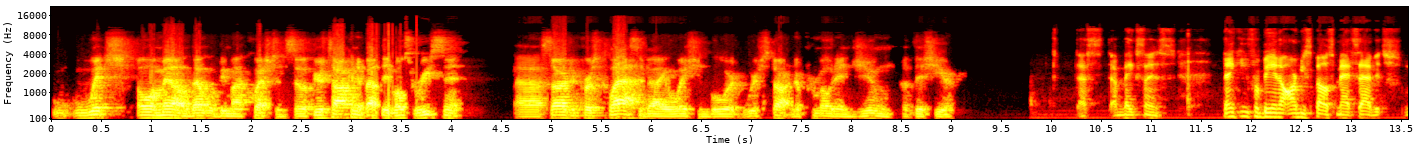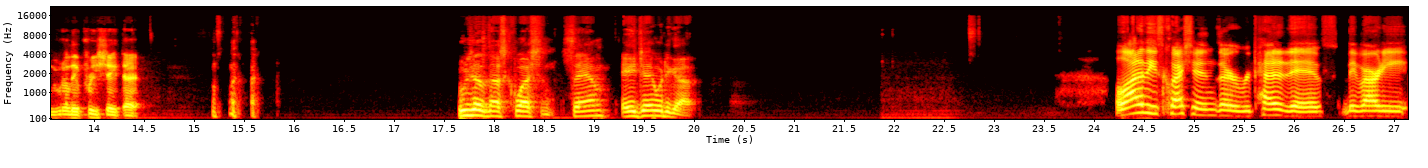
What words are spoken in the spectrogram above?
Which OML? That would be my question. So if you're talking about the most recent uh, Sergeant First Class Evaluation Board, we're starting to promote in June of this year. That's that makes sense. Thank you for being an Army spouse, Matt Savage. We really appreciate that. Who has the next question? Sam, AJ, what do you got? A lot of these questions are repetitive. They've already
